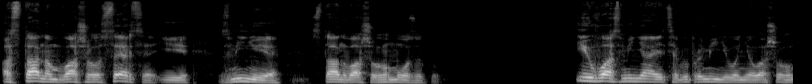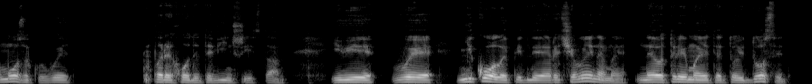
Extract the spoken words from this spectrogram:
а станом вашого серця і змінює стан вашого мозку. І у вас міняється випромінювання вашого мозку, ви переходите в інший стан. І ви, ви ніколи під речовинами не отримаєте той досвід,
